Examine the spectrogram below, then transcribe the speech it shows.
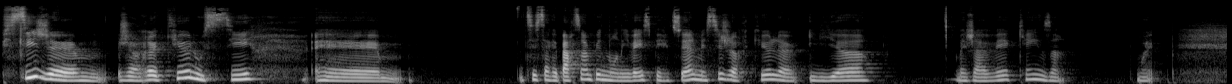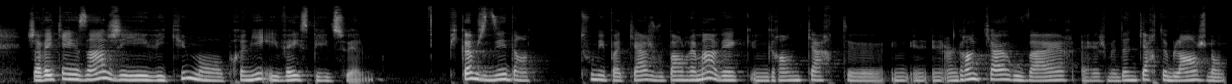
Puis si je, recule aussi, euh, tu sais, ça fait partie un peu de mon éveil spirituel, mais si je recule, il y a, ben, j'avais 15 ans. J'avais 15 ans, j'ai vécu mon premier éveil spirituel. Puis comme je dis dans tous mes podcasts, je vous parle vraiment avec une grande carte, euh, un grand cœur ouvert. Euh, je me donne carte blanche, donc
